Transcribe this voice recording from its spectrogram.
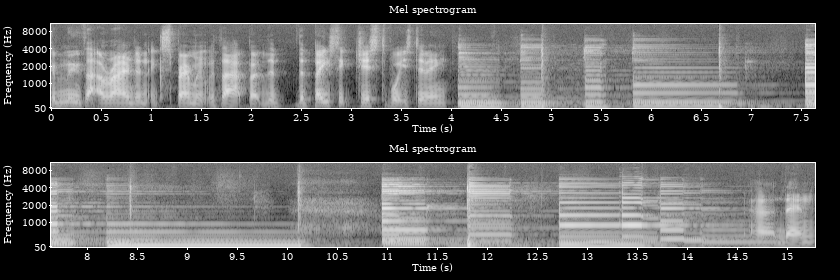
can move that around and experiment with that, but the, the basic gist of what he's doing and then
